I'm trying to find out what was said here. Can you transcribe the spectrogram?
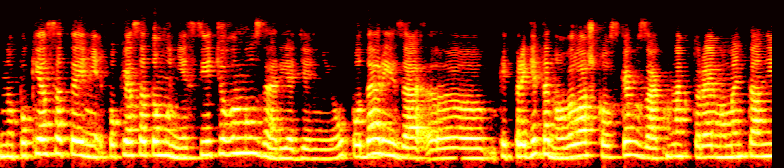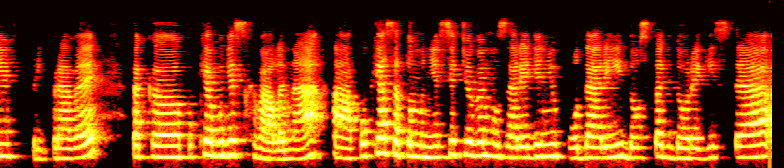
No pokiaľ sa, tej, pokiaľ sa tomu nesieťovému zariadeniu podarí, za, e, keď prejde tá novela školského zákona, ktorá je momentálne v príprave, tak e, pokiaľ bude schválená a pokiaľ sa tomu nesieťovému zariadeniu podarí dostať do registra e,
